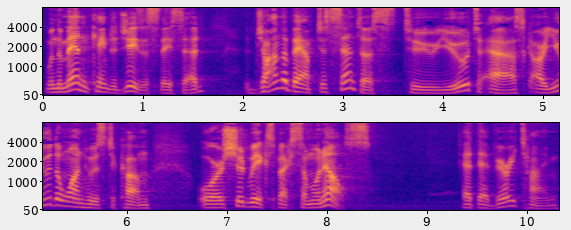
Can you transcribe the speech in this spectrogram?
When the men came to Jesus, they said, John the Baptist sent us to you to ask, Are you the one who is to come, or should we expect someone else? At that very time,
